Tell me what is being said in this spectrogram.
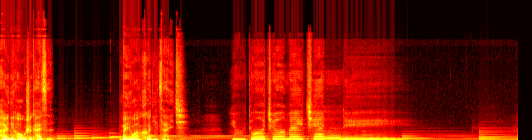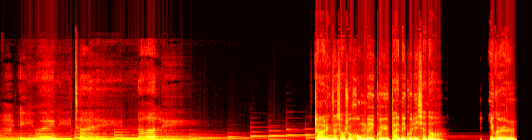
嗨，你好，我是凯子。每晚和你在一起。有多久没见你？以为你在哪里？张爱玲在小说《红玫瑰与白玫瑰》里写道：“一个人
